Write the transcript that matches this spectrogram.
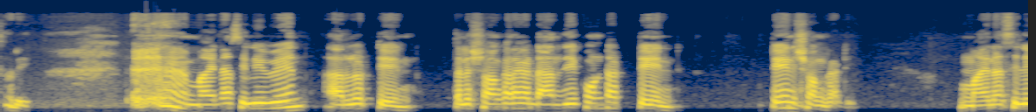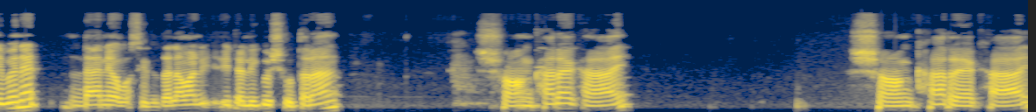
sorry minus eleven আর হলো টেন তাহলে সংখ্যা রাখা ডান দিকে কোনটা? টেন টেন সংখ্যাটি। মাইনাস ইলেভেনের ডানে অবস্থিত। তাহলে আমার এটা লিখব, সুতরাং সংখ্যা রেখায় সংখ্যা রেখায়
